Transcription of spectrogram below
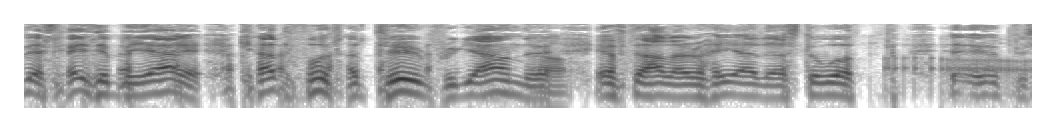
jag ska inte begära det. Kan jag inte få naturprogram nu efter alla de här jädra stå upp, upp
